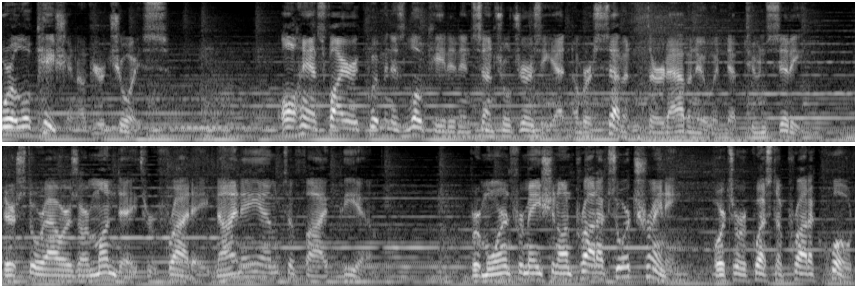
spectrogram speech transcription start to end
or a location of your choice. All Hands Fire Equipment is located in Central Jersey at number 7 3rd Avenue in Neptune City. Their store hours are Monday through Friday, 9 a.m. to 5 p.m. For more information on products or training, or to request a product quote,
